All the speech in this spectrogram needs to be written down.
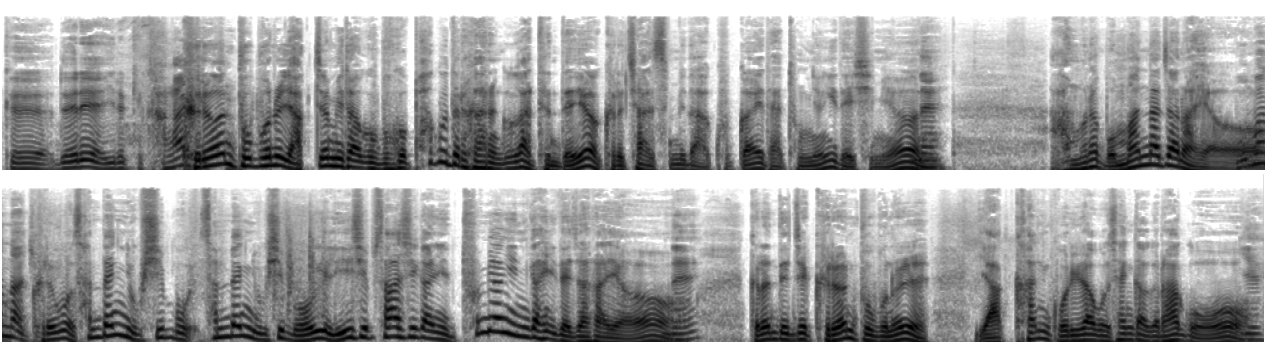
그 뇌에 이렇게 강하게 그런 부분을 약점이라고 보고 파고 들어가는 것 같은데요. 그렇지 않습니다. 국가의 대통령이 되시면. 네. 아무나 못 만나잖아요. 못 만나죠. 그리고 365, 365일 24시간이 투명 인간이 되잖아요. 네. 그런데 이제 그런 부분을 약한 고리라고 생각을 하고 예.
